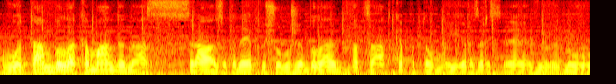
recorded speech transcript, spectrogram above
Вот, там была команда нас сразу, когда я пришел, уже была двадцатка, потом мы ее разрос, э, ну,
